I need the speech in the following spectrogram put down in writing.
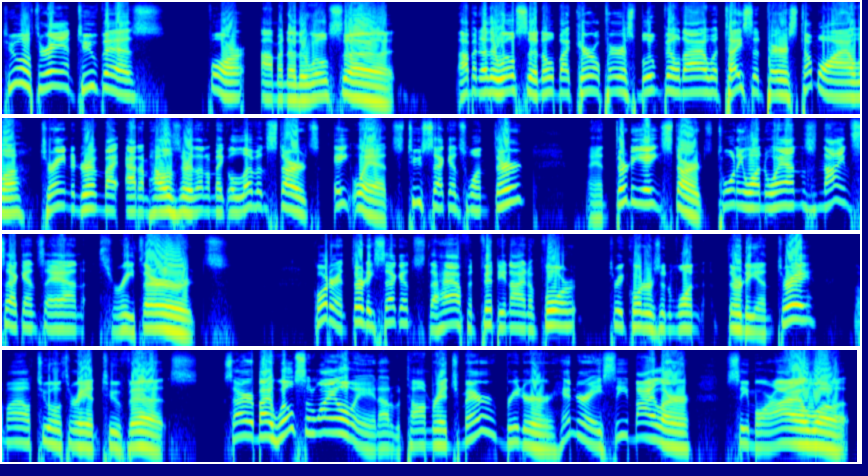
203 and two best for I'm Another Wilson. I'm Another Wilson, owned by Carol Paris, Bloomfield, Iowa, Tyson Paris, Tama, Iowa. Trained and driven by Adam Hauser. That'll make 11 starts, 8 wins, 2 seconds, 1 third, and 38 starts, 21 wins, 9 seconds, and 3 thirds. Quarter and 30 seconds, the half and 59 and 4, 3 quarters and 130 and 3. The mile 203 and 2 fifths. Sired by Wilson, Wyoming, out of a Tom Ridge mare. Breeder Henry C. Byler, Seymour, Iowa.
